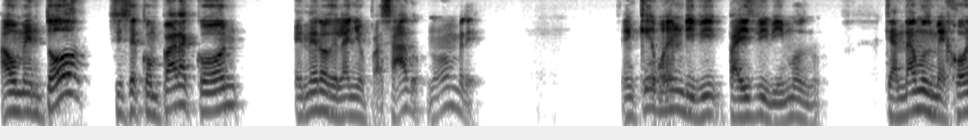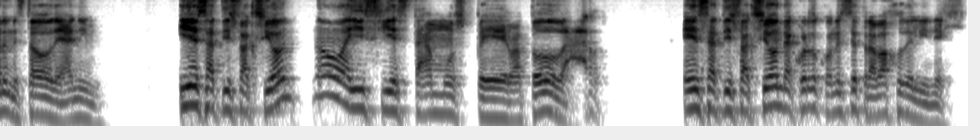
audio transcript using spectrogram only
Aumentó si se compara con enero del año pasado, no hombre. En qué buen país vivimos, ¿no? Que andamos mejor en estado de ánimo. ¿Y en satisfacción? No, ahí sí estamos, pero a todo dar en satisfacción de acuerdo con este trabajo del INEGI.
